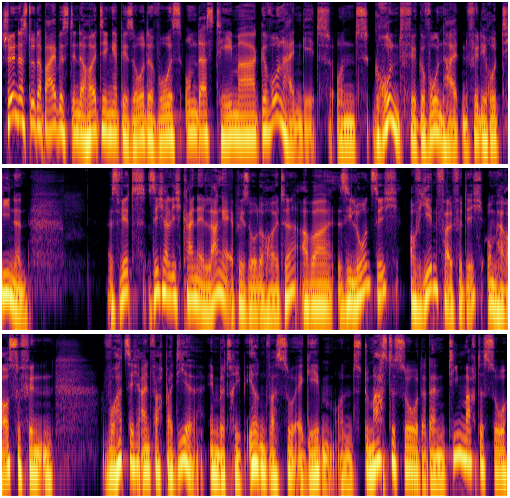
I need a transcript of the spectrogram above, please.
Schön, dass du dabei bist in der heutigen Episode, wo es um das Thema Gewohnheiten geht und Grund für Gewohnheiten, für die Routinen. Es wird sicherlich keine lange Episode heute, aber sie lohnt sich auf jeden Fall für dich, um herauszufinden, wo hat sich einfach bei dir im Betrieb irgendwas so ergeben und du machst es so oder dein Team macht es so,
